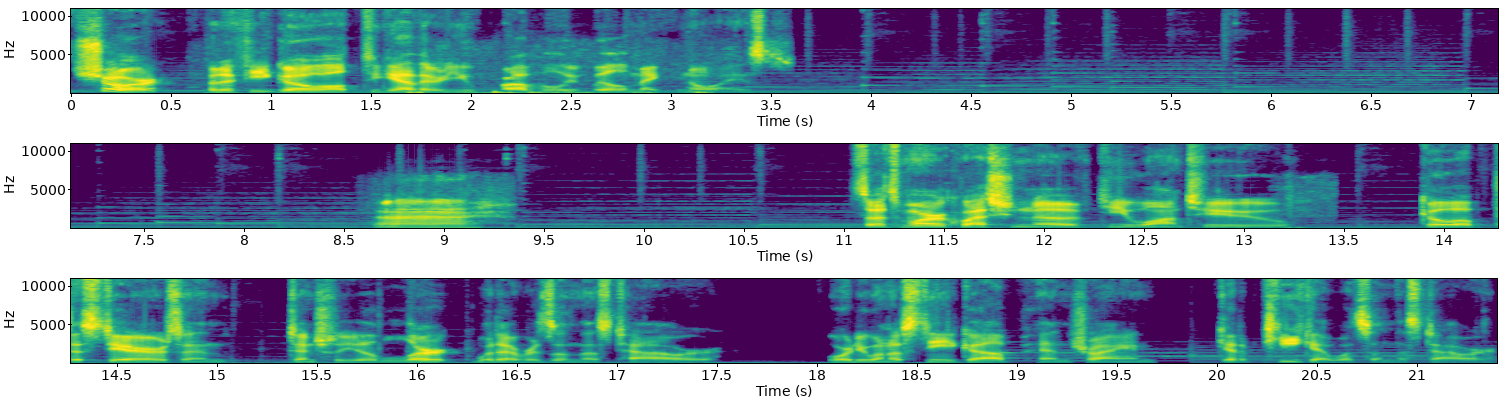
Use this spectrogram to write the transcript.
Sure, but if you go all together, you probably will make noise. Uh, So it's more a question of do you want to go up the stairs and potentially alert whatever's in this tower, or do you want to sneak up and try and get a peek at what's on this tower?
